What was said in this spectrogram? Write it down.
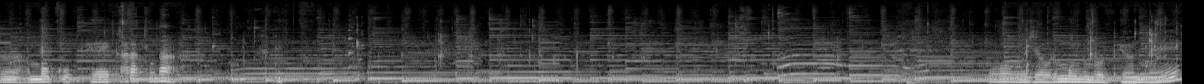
응, 안 먹고 배에 깔았구나. 오, 이제 얼음 먹는 법 배웠네.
